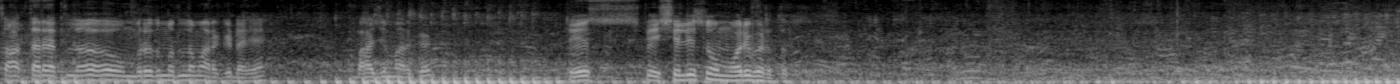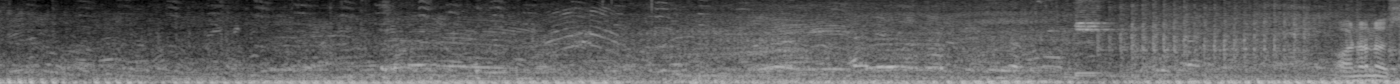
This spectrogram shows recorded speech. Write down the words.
साताऱ्यातलं उमरदमधलं मार्केट आहे. भाजी मार्केट. ते स्पेशली सोमवारी भरतं अननस.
